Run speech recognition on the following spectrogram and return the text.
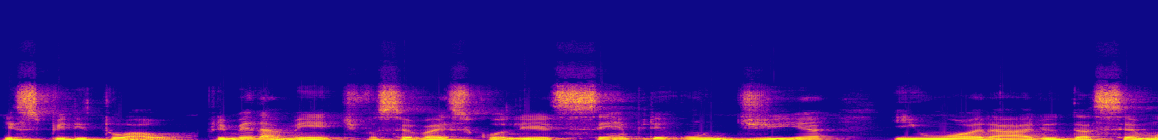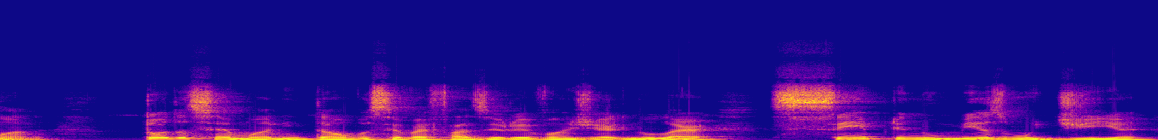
espiritual. Primeiramente, você vai escolher sempre um dia e um horário da semana. Toda semana, então, você vai fazer o Evangelho no lar, sempre no mesmo dia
